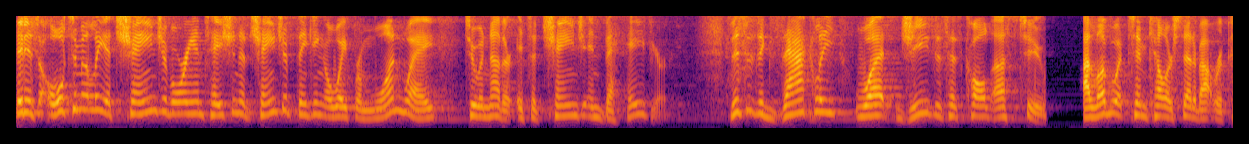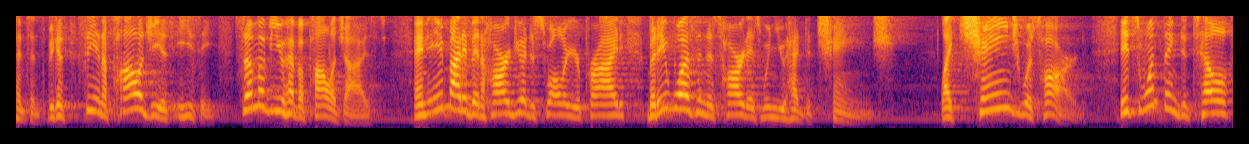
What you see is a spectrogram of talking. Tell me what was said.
It is ultimately a change of orientation, a change of thinking away from one way to another. It's a change in behavior. This is exactly what Jesus has called us to. I love what Tim Keller said about repentance because, see, an apology is easy. Some of you have apologized, and it might have been hard. You had to swallow your pride, but it wasn't as hard as when you had to change. Like, change was hard. It's one thing to tell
